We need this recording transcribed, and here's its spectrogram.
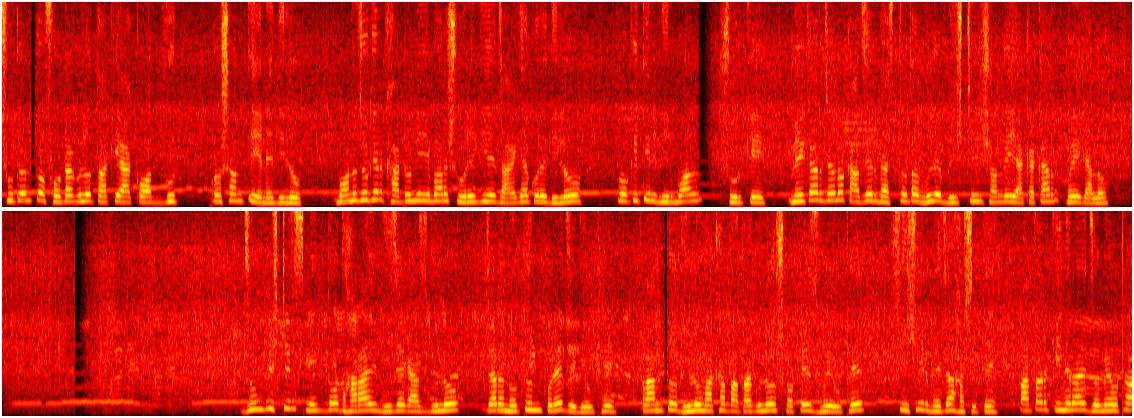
ছুটন্ত ফোঁটাগুলো তাকে এক অদ্ভুত প্রশান্তি এনে দিল। মনোযোগের খাটুনি এবার সরে গিয়ে জায়গা করে দিল প্রকৃতির নির্মল সুরকে মেকার যেন কাজের ব্যস্ততা ভুলে বৃষ্টির সঙ্গেই একাকার হয়ে গেল। ঝুম বৃষ্টির স্নিগ্ধ ধারায় ভিজে গাছগুলো যেন নতুন করে জেগে ওঠে। ক্লান্ত ধুলো মাখা পাতাগুলো সতেজ হয়ে ওঠে শিশির ভেজা হাসিতে। পাতার কিনারায় জমে ওঠা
